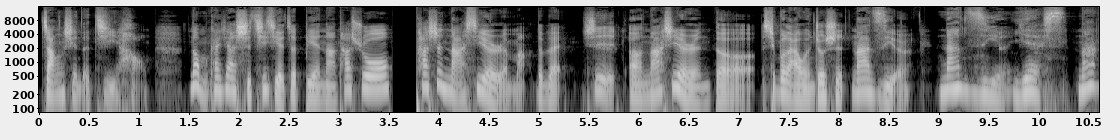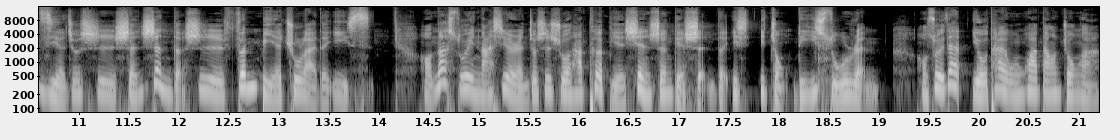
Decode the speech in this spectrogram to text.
彰显的记号。那我们看一下十七节这边呢、啊，他说他是拿西尔人嘛，对不对？是呃，拿西尔人的希伯来文就是 Nazir，Nazir，Yes，Nazir 就是神圣的，是分别出来的意思。好，那所以拿西尔人就是说他特别献身给神的一一种离俗人。好，所以在犹太文化当中啊，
